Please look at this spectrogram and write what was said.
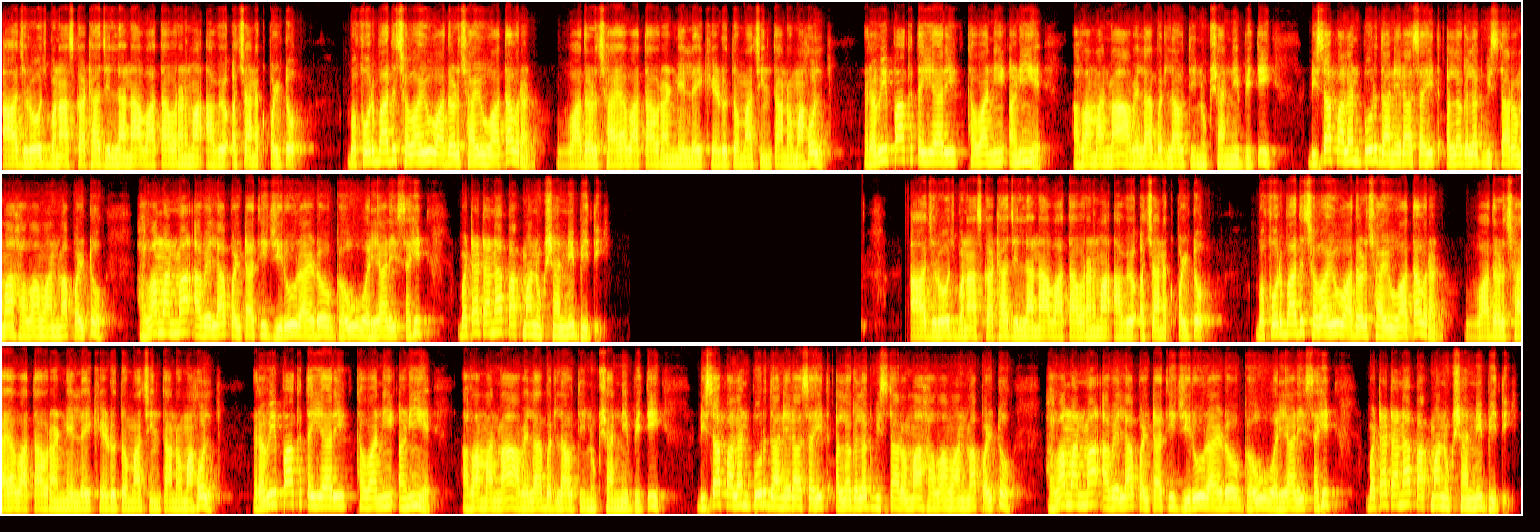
આજ રોજ બનાસકાંઠા જિલ્લાના વાતાવરણમાં આવ્યો અચાનક પલટો. બપોર બાદ છવાયું વાદળછાયું વાતાવરણ. વાદળછાયા વાતાવરણને લઈ ખેડૂતોમાં ચિંતાનો માહોલ. રવિ પાક તૈયારી થવાની અણીએ હવામાનમાં આવેલા બદલાવથી નુકસાનની ભીતિ. ડીસા પાલનપુર દાનેરા સહિત અલગ અલગ વિસ્તારોમાં હવામાનમાં પલટો. હવામાનમાં આવેલા પલટાથી જીરું, રાયડો, ઘઉં, વરિયાળી સહિત બટાટાના પાકમાં નુકસાનની ભીતિ. આજ રોજ બનાસકાંઠા જિલ્લાના વાતાવરણમાં આવ્યો અચાનક પલટો. બપોર બાદ છવાયું વાદળછાયું વાતાવરણ. વાદળછાયા વાતાવરણને લઈ ખેડૂતોમાં ચિંતાનો માહોલ. રવિ પાક તૈયારી થવાની અણીએ હવામાનમાં આવેલા બદલાવથી નુકસાનની ભીતિ. ડીસા, પાલનપુર દાનેરા સહિત અલગ અલગ વિસ્તારોમાં હવામાનમાં પલટો. હવામાનમાં આવેલા પલટાથી જીરું, રાયડો, ઘઉં, વરિયાળી સહિત બટાટાના પાકમાં નુકસાનની ભીતિ.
